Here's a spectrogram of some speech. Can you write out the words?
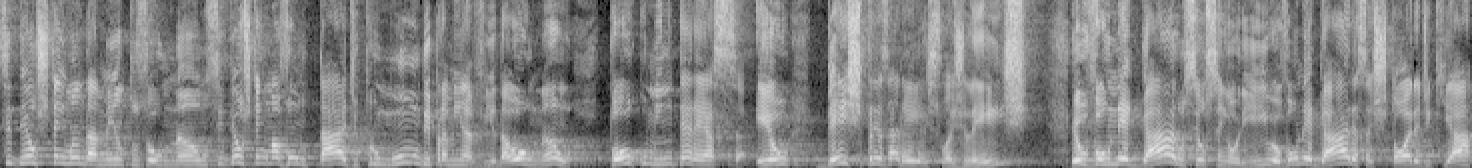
se Deus tem mandamentos ou não, se Deus tem uma vontade para o mundo e para a minha vida ou não, pouco me interessa. Eu desprezarei as suas leis, eu vou negar o seu senhorio, eu vou negar essa história de que há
